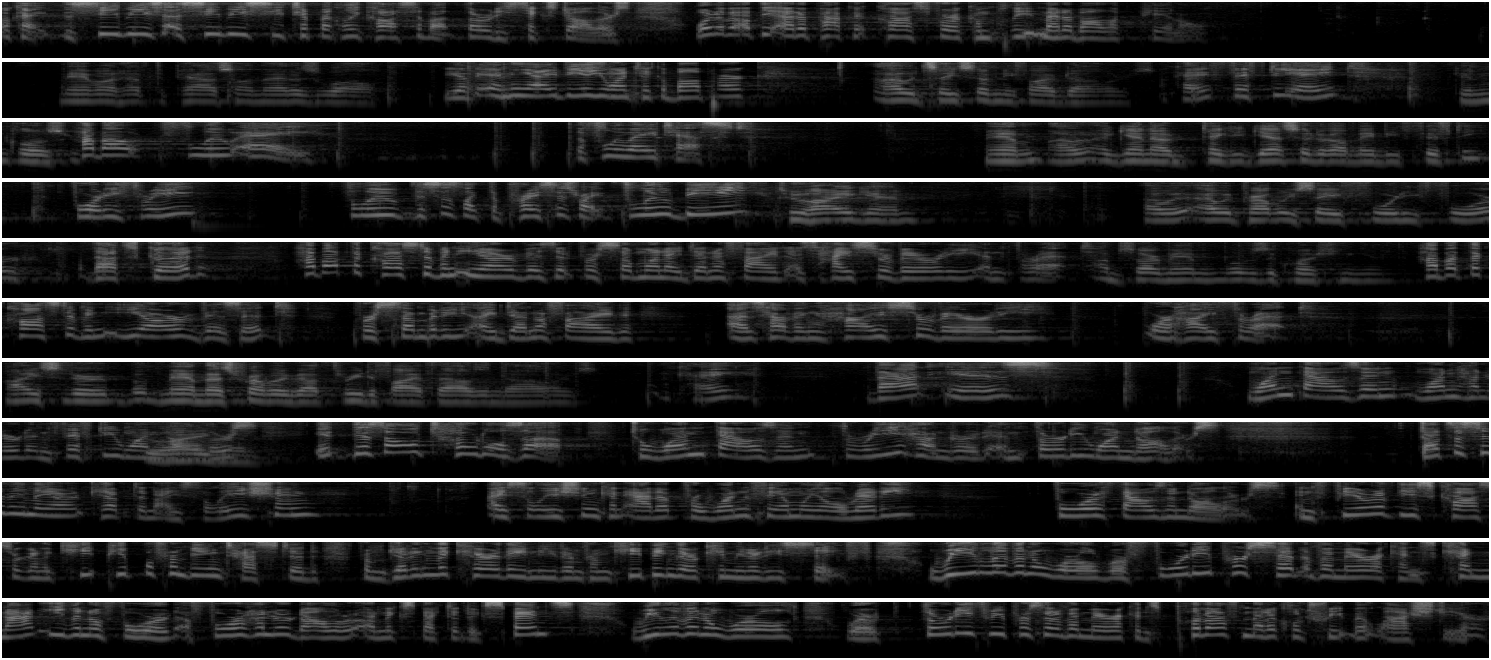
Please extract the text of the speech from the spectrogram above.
Okay, the CBC, a CBC typically costs about $36. What about the out-of-pocket cost for a complete metabolic panel? Ma'am, I'd have to pass on that as well. You have any idea? You want to take a ballpark? I would say $75. Okay, 58. Getting closer. How about flu A? The flu A test, Ma'am, I- again, I would take a guess at about maybe 50. 43. Flu, this is like the price is right. Flu B, Too high again. I would, I would probably say 44. that's good. How about the cost of an ER visit for someone identified as high severity and threat? I'm sorry, ma'am, what was the question again? How about the cost of an ER visit for somebody identified as having high severity or high threat? High severity, but ma'am, that's probably about three to $5,000. Okay, that is $1,151. It, this all totals up to $1,331. That's assuming they aren't kept in isolation. Isolation can add up for one family already, $4,000. And fear of these costs are going to keep people from being tested, from getting the care they need, and from keeping their communities safe. We live in a world where 40% of Americans cannot even afford a $400 unexpected expense. We live in a world where 33% of Americans put off medical treatment last year.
